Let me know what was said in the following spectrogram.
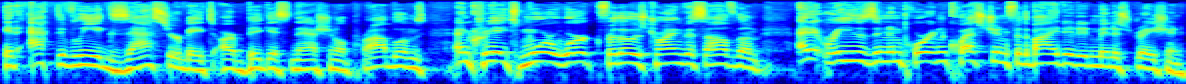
it actively exacerbates our biggest national problems and creates more work for those trying to solve them. And it raises an important question for the Biden administration.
